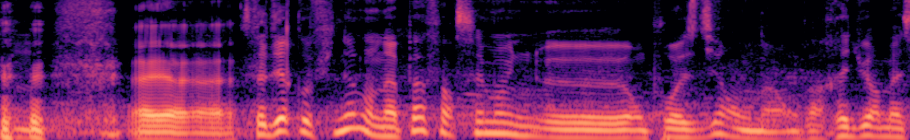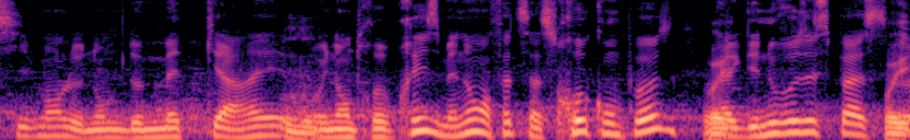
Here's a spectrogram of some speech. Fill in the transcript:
euh, C'est-à-dire qu'au final, on n'a pas forcément une. Euh, on pourrait se dire, on, a, on, va réduire massivement le nombre de mètres carrés pour mmh. une entreprise, mais non, en fait, ça se recompose oui. avec des nouveaux espaces. Oui.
